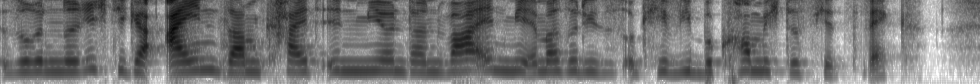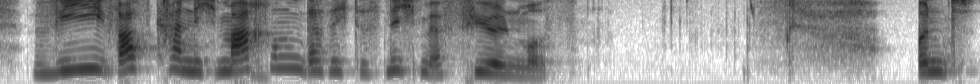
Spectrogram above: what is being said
so eine richtige Einsamkeit in mir und dann war in mir immer so dieses, okay, wie bekomme ich das jetzt weg? Wie, was kann ich machen, dass ich das nicht mehr fühlen muss? Und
